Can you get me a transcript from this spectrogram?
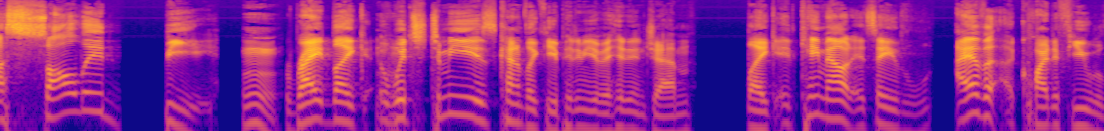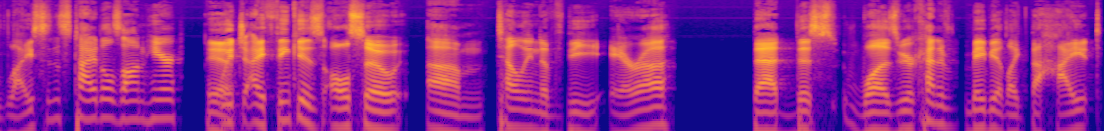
a solid B. Mm. right like Mhm. which to me is kind of like the epitome of a hidden gem like it came out it's a. I have a, quite a few licensed titles on here Yeah. which i think is also um telling of the era that this was we were kind of maybe at like the height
